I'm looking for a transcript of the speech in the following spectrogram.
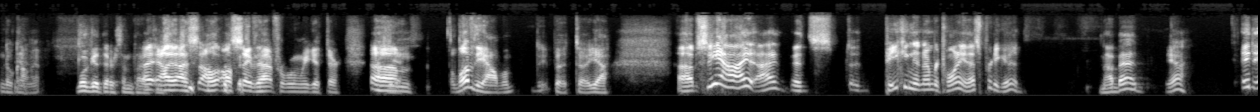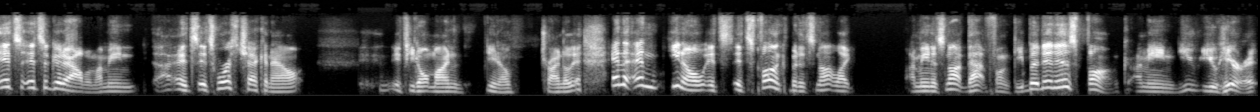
no Yeah. comment. we'll get there sometime. I, will I'll save that for when we get there. Um, I love the album, but uh, yeah. Uh, so yeah, I, I it's uh, peaking at number twenty. That's pretty good. Not bad. It, it's it's a good album. I mean, uh, it's it's worth checking out if you don't mind, you know, trying to and and you know, it's it's funk, but it's not like I mean, it's not that funky, but it is funk. I mean, you you hear it.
